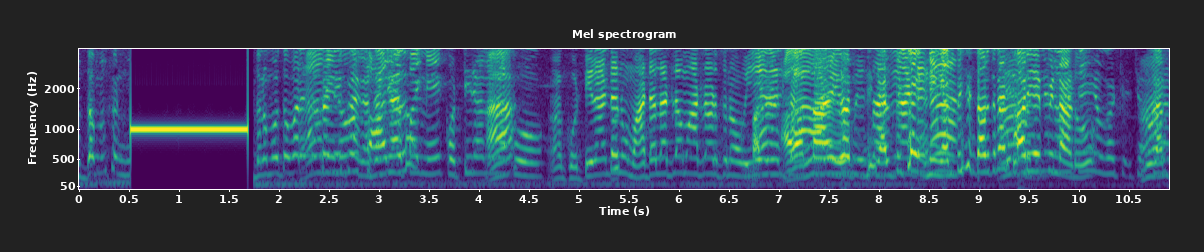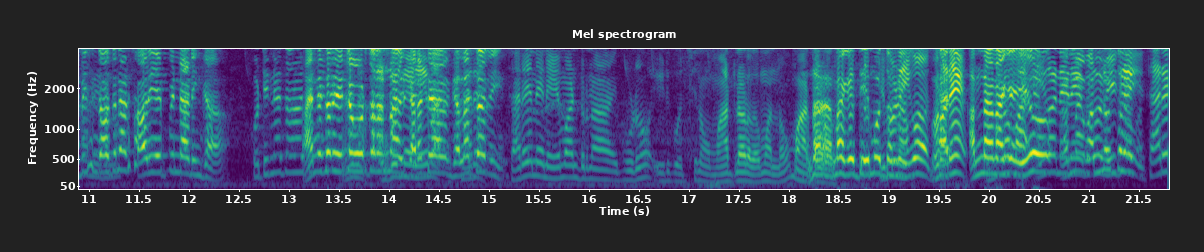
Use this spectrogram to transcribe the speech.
గుద్ద మూసుకొని కొట్టిరా అంటే నువ్వు మాటలు అట్లా మాట్లాడుతున్నావు. కనిపించిన తర్వాత సారీ చెప్పిండాడు ఒకటి- నువ్వు కనిపించిన తర్వాత సారీ చెప్పిండాడు ఇంకా. అయినా సరే ఎట్లా కొడతారన్న అది కరెక్ట్ గలత్ అది సరే నేను ఏమంటున్నా ఇప్పుడు ఇడికి వచ్చినావు మాట్లాడదాం అన్నావు నాకైతే సరే అన్న నాకు ఇప్పుడు. సరే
